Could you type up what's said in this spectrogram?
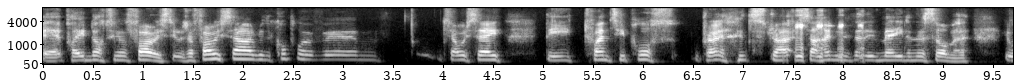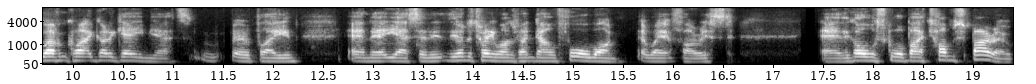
uh, played Nottingham Forest. It was a Forest side with a couple of, um, shall we say, the 20 plus signings that they've made in the summer who haven't quite got a game yet uh, playing. And uh, yeah, so the, the under 21s went down 4 1 away at Forest. Uh, the goal was scored by Tom Sparrow,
